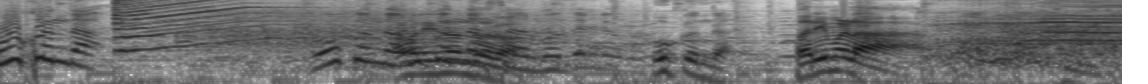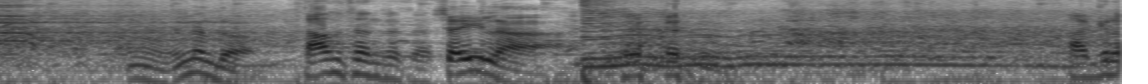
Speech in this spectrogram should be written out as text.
ಹೂಕುಂದ ಹೂಕುಂದ ಆಮೇಲೆ ಹೂಕುಂದ ಇನ್ನೊಂದು ಸರ್ ಮೊದಲನೇ ಹೂಕುಂದ ಪರಿಮಳ. ಹ್ಮ್, ಇನ್ನೊಂದು. ತಾಮಸಂದ್ರ ಸರ್. ಶೈಲ. ಅಗ್ರ.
